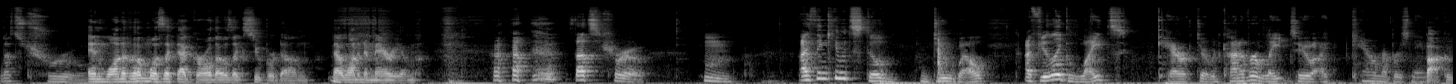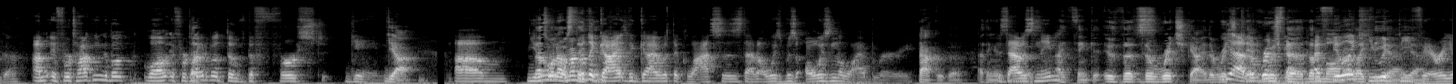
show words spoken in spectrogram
that's true. and one of them was like that girl that was like super dumb that wanted to marry him. That's true. Hmm. I think he would still do well. I feel like Light's character would kind of relate to I can't remember his name. Byakuya. Um, if we're talking about well, if we're talking about the the first game, Yeah, um, you That's know, what I was remember the thinking. guy, the guy with the glasses that always was always in the library. Byakuya. I think Is that his name? I think it, it was the the rich guy, the rich yeah, kid. the who was rich guy. The, the I feel monarch, like, he the- would yeah, be yeah. Mm-hmm. very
